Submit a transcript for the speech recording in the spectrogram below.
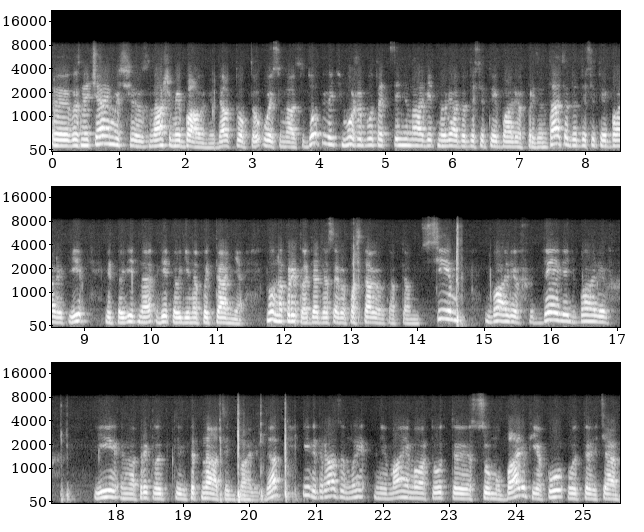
е, визначаємось з нашими балами. Да? Тобто, ось у нас доповідь може бути оцінена від 0 до 10 балів, презентація до 10 балів і відповідно відповіді на питання. Ну, наприклад, я для себе поставив там, там 7 балів, 9 балів і, наприклад, 15 балів. Да? І відразу ми маємо тут е, суму балів, яку от е, ця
